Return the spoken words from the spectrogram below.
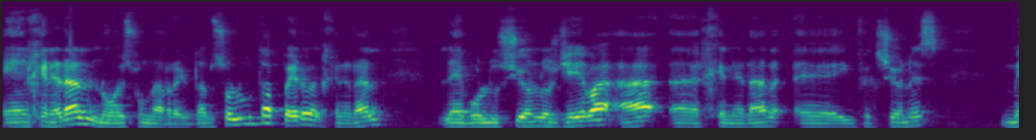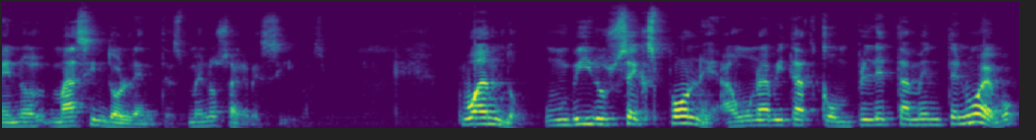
En general no es una regla absoluta, pero en general la evolución los lleva a, generar eh, infecciones menos, más indolentes, menos agresivas. Cuando un virus se expone a un hábitat completamente nuevo,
